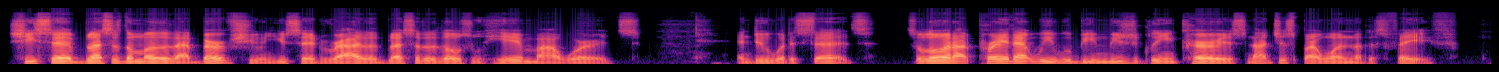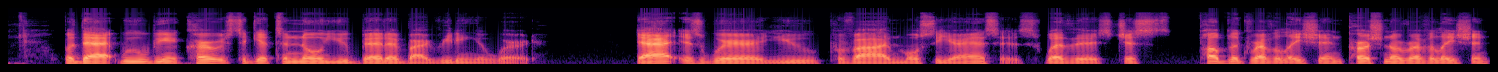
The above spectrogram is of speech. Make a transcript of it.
she said, Blessed is the mother that births you. And you said, Rather, blessed are those who hear my words and do what it says. So, Lord, I pray that we will be musically encouraged, not just by one another's faith, but that we will be encouraged to get to know you better by reading your word. That is where you provide most of your answers, whether it's just public revelation, personal revelation,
